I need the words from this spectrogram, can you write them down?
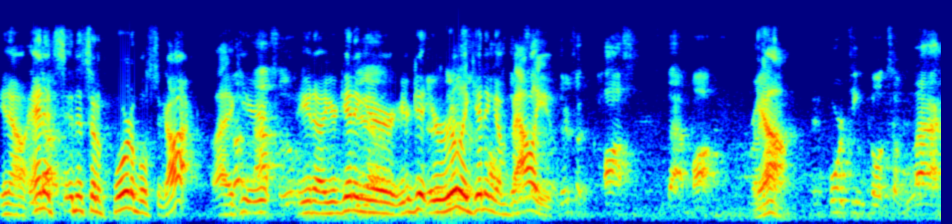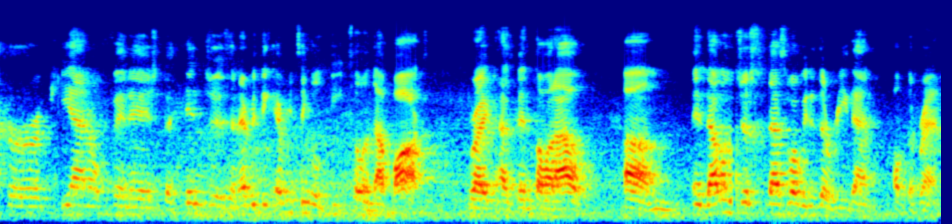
you know, and it's and it's an affordable cigar. Like Uh, you're, absolutely. you know, you're getting Yeah. your you're get you're really getting a co- there's value. There's a, cost that box, right? Yeah. 14 coats of lacquer, piano finish, the hinges, and everything, every single detail in that box, right, has been thought out. Um, and that was just, that's why we did the revamp of the brand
